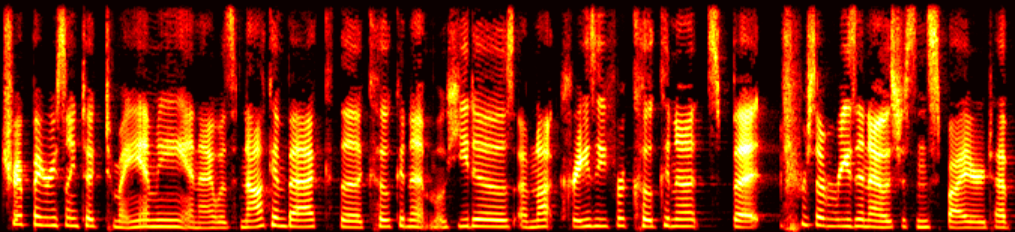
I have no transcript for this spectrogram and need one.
trip I recently took to Miami, and I was knocking back the coconut mojitos. I'm not crazy for coconuts, but for some reason I was just inspired to have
